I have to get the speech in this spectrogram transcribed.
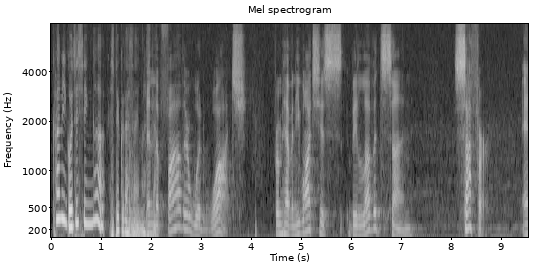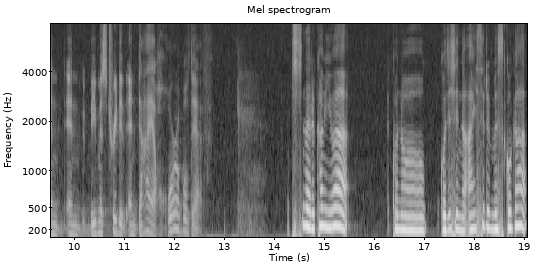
神ご自身がしてくださいました。父なる神はこのご自身の愛する息子が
